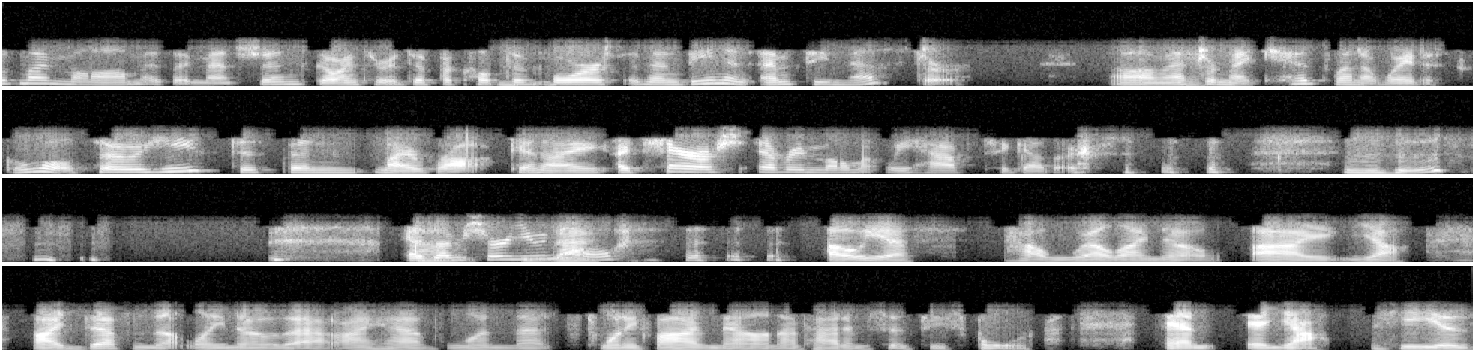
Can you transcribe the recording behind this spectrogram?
of my mom, as I mentioned, going through a difficult mm-hmm. divorce, and then being an empty nester um, after my kids went away to school. So he's just been my rock, and I, I cherish every moment we have together. mhm. As um, I'm sure you that, know. oh yes, how well I know. I yeah, I definitely know that. I have one that's 25 now, and I've had him since he's four, and, and yeah, he is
